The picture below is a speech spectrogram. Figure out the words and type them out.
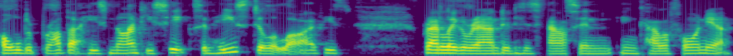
older brother. He's 96 and he's still alive. He's rattling around in his house in, in California.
